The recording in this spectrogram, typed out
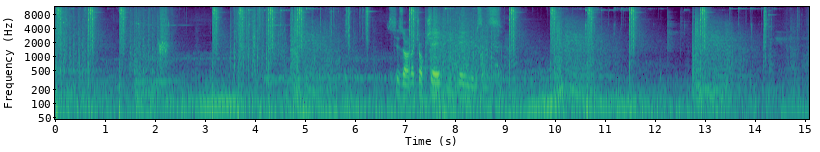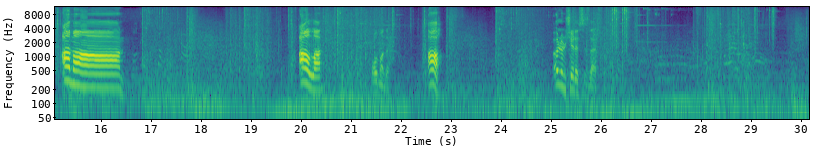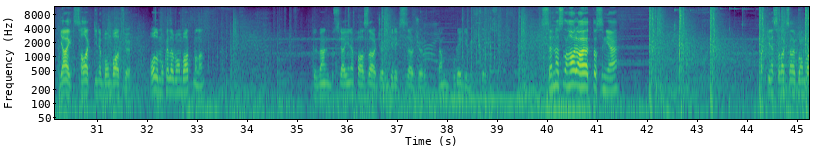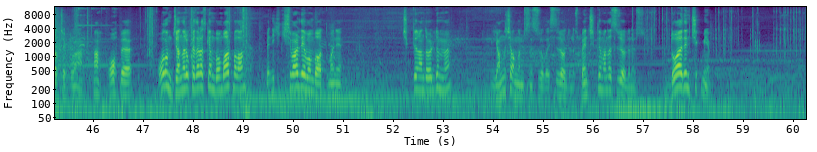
Siz orada çok şey değil gibisiniz. Aman! Al lan. Olmadı. Ah! Ölün şerefsizler. Ya salak yine bomba atıyor. Oğlum o kadar bomba atma lan. Dur ben bu silahı yine fazla harcıyorum, gereksiz harcıyorum. Ben buraya girmek istiyorum nasıl? Sen nasıl hala hayattasın ya? Bak yine salak salak bomba atacak bu ha. Hah oh be. Oğlum canları bu kadar azken bomba atma lan. Ben iki kişi var diye bomba attım hani. Çıktığın anda öldün mü? Yanlış anlamışsınız siz olayı. Siz öldünüz. Ben çıktığım anda siz öldünüz. Dua edin çıkmayayım.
